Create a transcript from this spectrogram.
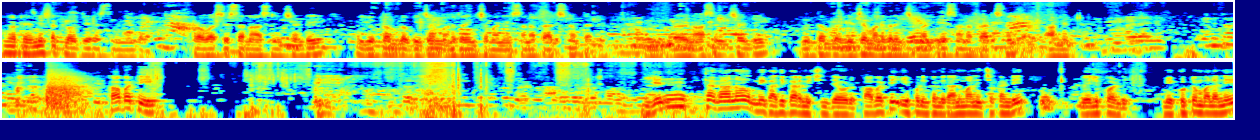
ఇంకా టెన్ మినిట్స్ క్లోజ్ చేస్తుంది ప్రవాసిస్తాను ఆశ్రయించండి. యుద్ధంలో విజయం అనుగ్రహించమని సన ప్రార్థిస్తున్నాం తల్లి ఆశ్రయించండి. యుద్ధంలో విజయం అనుగ్రహించమని ఏ సన ప్రార్థిస్తున్నాం తల్లి ఆమె కాబట్టి ఎంతగానో మీకు అధికారం ఇచ్చింది దేవుడు. కాబట్టి ఇప్పుడు ఇంకా మీరు అనుమానించకండి. వెళ్ళిపోండి. మీ కుటుంబాలని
